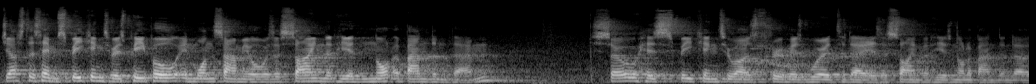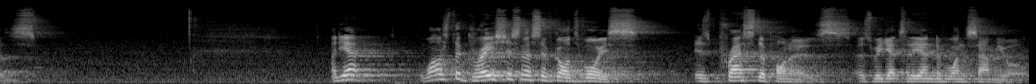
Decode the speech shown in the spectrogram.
Just as Him speaking to His people in 1 Samuel was a sign that He had not abandoned them, so His speaking to us through His word today is a sign that He has not abandoned us. And yet, whilst the graciousness of God's voice is pressed upon us as we get to the end of 1 Samuel,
